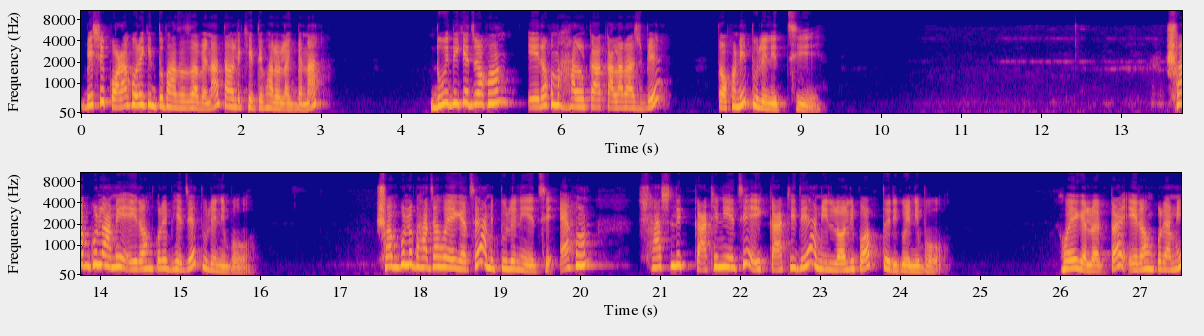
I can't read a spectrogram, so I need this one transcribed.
বেশি কড়া করে কিন্তু ভাজা যাবে না, তাহলে খেতে ভালো লাগবে না। দুই দিকে যখন এরকম হালকা কালার আসবে, তখনই তুলে নিচ্ছি। সবগুলো আমি এইরকম করে ভেজে তুলে নেব। সবগুলো ভাজা হয়ে গেছে, আমি তুলে নিয়েছি। এখন শাসলিক কাঠি নিয়েছি, এই কাঠি দিয়ে আমি ললিপপ তৈরি করে নিব। হয়ে গেল একটা, এরকম করে আমি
